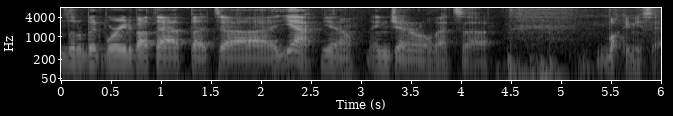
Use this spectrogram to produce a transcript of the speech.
a little bit worried about that, but uh, yeah, you know, in general, that's uh, what can you say?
